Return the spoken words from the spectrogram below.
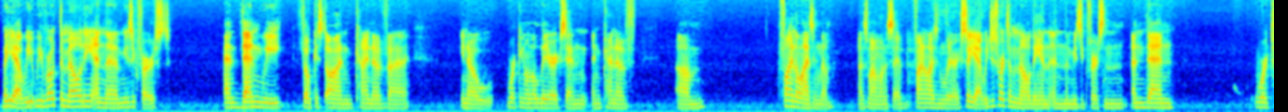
but yeah, we, we wrote the melody and the music first, and then we focused on kind of, uh, you know, working on the lyrics and, and kind of um, finalizing them. That's what I want to say. Finalizing the lyrics. So yeah, we just worked on the melody and, and the music first, and and then worked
